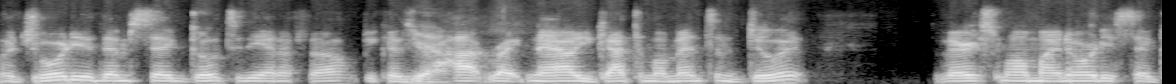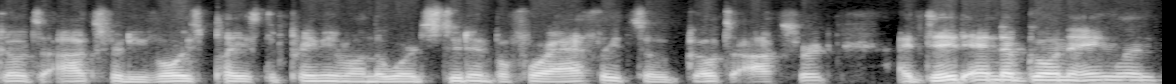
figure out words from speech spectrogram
Majority of them said, go to the NFL because you're yeah. hot right now. You got the momentum, do it. very small minority said go to Oxford. You've always placed the premium on the word student before athlete, so go to Oxford. I did end up going to England,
